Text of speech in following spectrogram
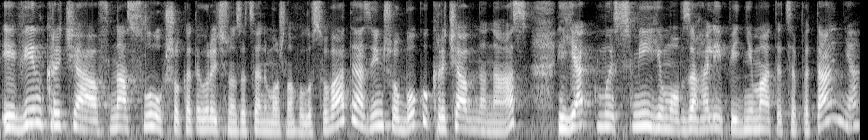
і він кричав на слух, що категорично за це не можна голосувати. А з іншого боку, кричав на нас, як ми сміємо взагалі піднімати це питання.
